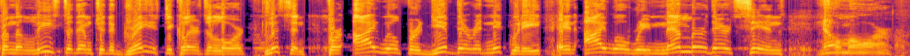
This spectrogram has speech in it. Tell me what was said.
from the least of them to the greatest declares the Lord. Listen, for I will forgive their iniquity and I will remember their sins no more.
